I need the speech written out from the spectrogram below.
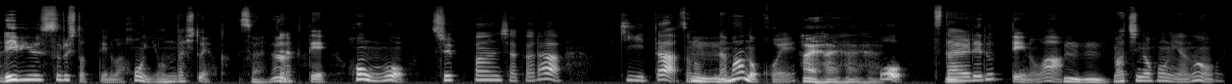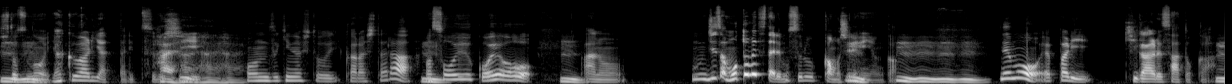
レビューする人っていうのは本読んだ人やんか、そうやじゃななくて本を出版社から聞いたその生の声を伝えれるっていうのは、うん。うん町の本屋の一つの役割やったりするし、本好きの人からしたら、まあ、うんそういう声を、うん。あの実は求めてたりもするかもしれへんやんか、でもやっぱり気軽さとか、うんう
